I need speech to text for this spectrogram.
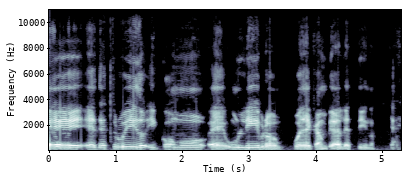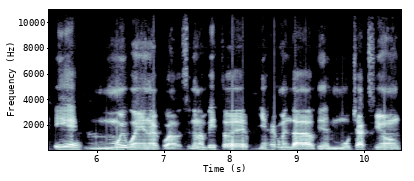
eh, es destruido y cómo eh, un libro puede cambiar el destino. Y es muy buena, si no lo han visto es bien recomendado, tiene mucha acción.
